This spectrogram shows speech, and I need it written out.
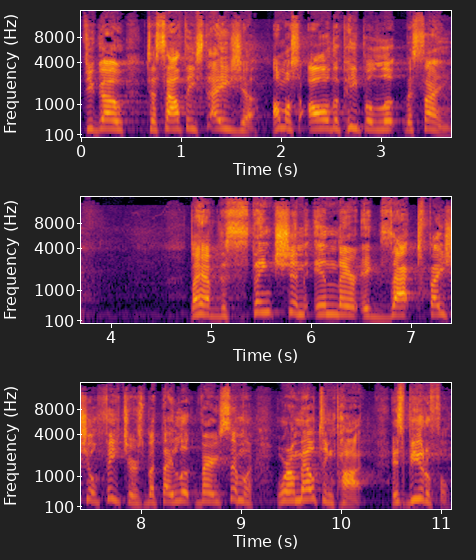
If you go to Southeast Asia, almost all the people look the same. They have distinction in their exact facial features, but they look very similar. We're a melting pot. It's beautiful.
